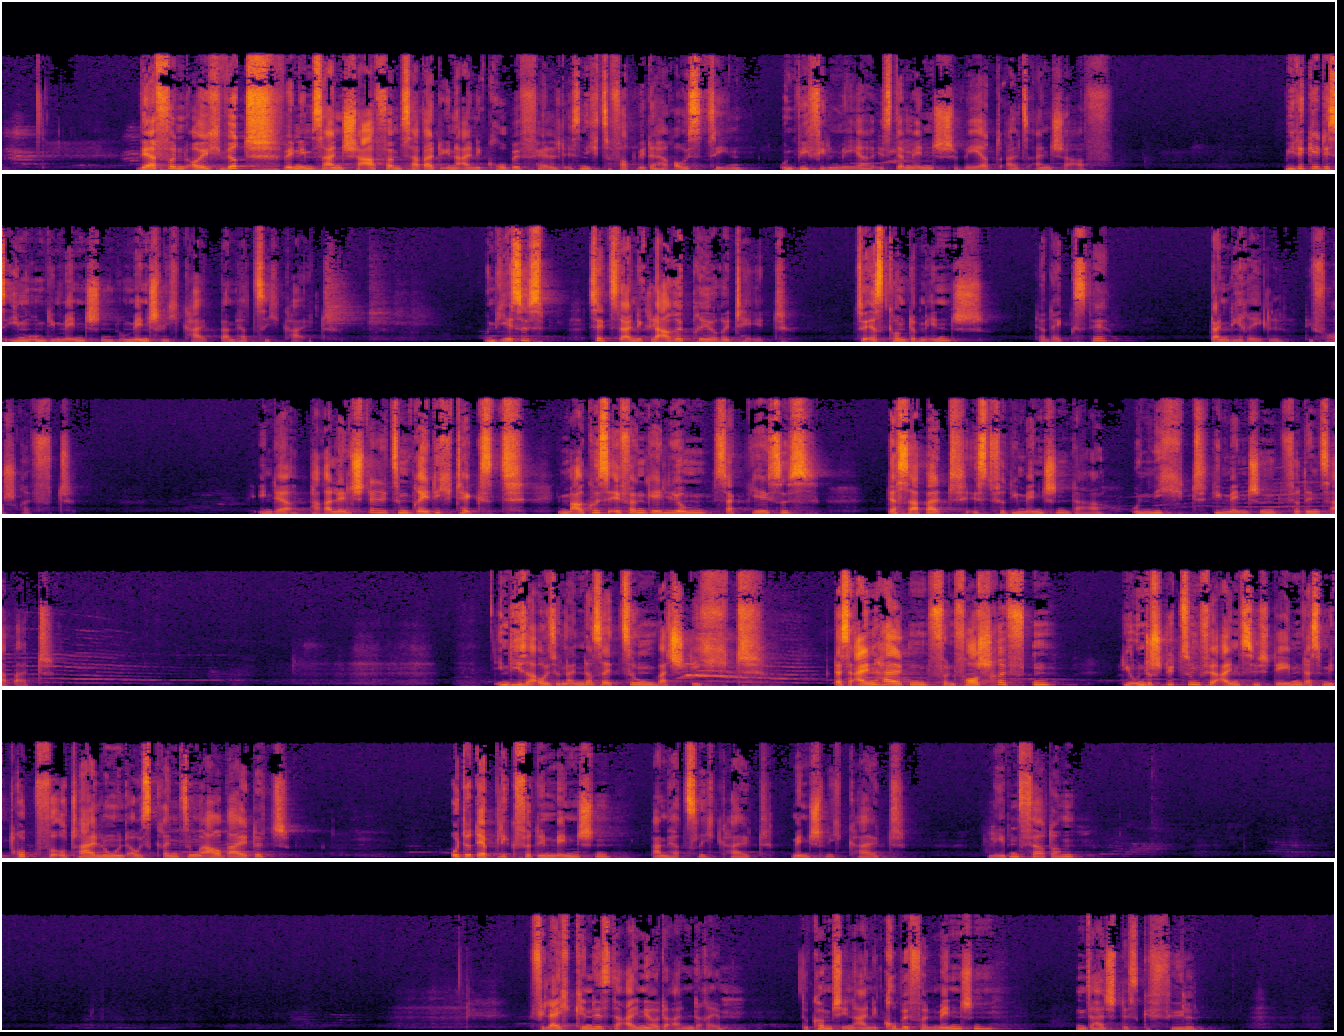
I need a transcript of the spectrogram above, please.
Wer von euch wird, wenn ihm sein Schaf am Sabbat in eine Grube fällt, es nicht sofort wieder herausziehen? Und wie viel mehr ist der Mensch wert als ein Schaf? Wieder geht es ihm um die Menschen, um Menschlichkeit, Barmherzigkeit. Und Jesus setzt eine klare Priorität. Zuerst kommt der Mensch, der Nächste, dann die Regel, die Vorschrift in der Parallelstelle zum Predigtext im Markus-Evangelium sagt Jesus, der Sabbat ist für die Menschen da und nicht die Menschen für den Sabbat. In dieser Auseinandersetzung, was sticht? Das Einhalten von Vorschriften, die Unterstützung für ein System, das mit Druck, Verurteilung und Ausgrenzung arbeitet oder der Blick für den Menschen, Barmherzlichkeit, Menschlichkeit, Leben fördern. Vielleicht kennt es der eine oder andere. Du kommst in eine Gruppe von Menschen und da hast das Gefühl,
